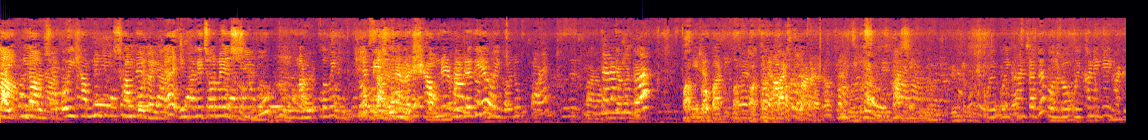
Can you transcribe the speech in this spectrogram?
বাইক নিয়ে ওই সামনে সামনের বাড়িটা এখানে চলে শিবু আর তুমি সামনের বাড়িটা। দিয়ে ওই বলল ওই ওইখানটাতে বলল ওইখানে গিয়ে ঘাটে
